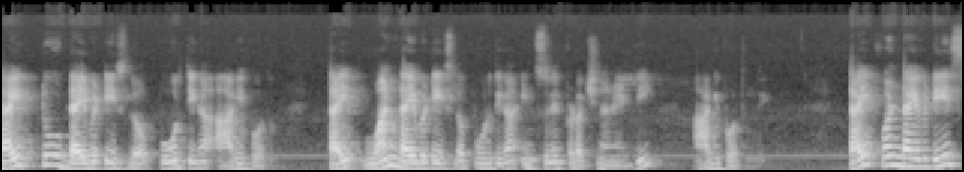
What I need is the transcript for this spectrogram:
టైప్ టూ డయాబెటీస్లో పూర్తిగా ఆగిపోదు. టైప్ వన్ డయాబెటీస్లో పూర్తిగా ఇన్సులిన్ ప్రొడక్షన్ అనేది ఆగిపోతుంది. టైప్ వన్ డయాబెటీస్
